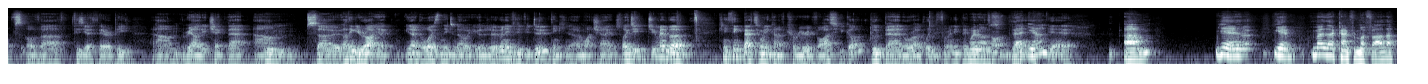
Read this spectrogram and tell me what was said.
of, of uh, physiotherapy. Um, reality check that. Um, mm. So I think you're right. You don't always need to know what you're going to do, and even if you do think you know, it might change. Like, do, do you remember? Can you think back to any kind of career advice you got, good, bad, or ugly, from any people when at the I was time? that young? Yeah. Um, yeah, yeah. That came from my father,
